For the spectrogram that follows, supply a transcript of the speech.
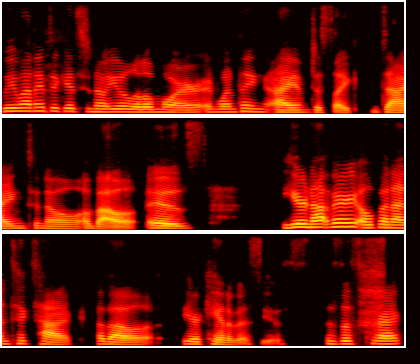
we wanted to get to know you a little more. And one thing I am just like dying to know about is you're not very open on TikTok about your cannabis use. Is this correct?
